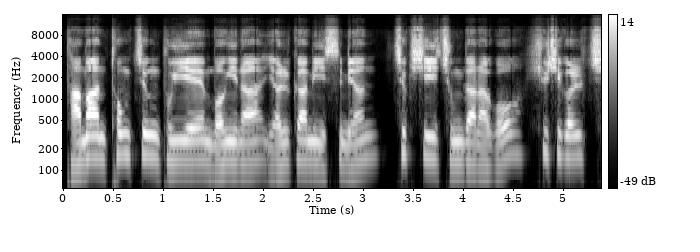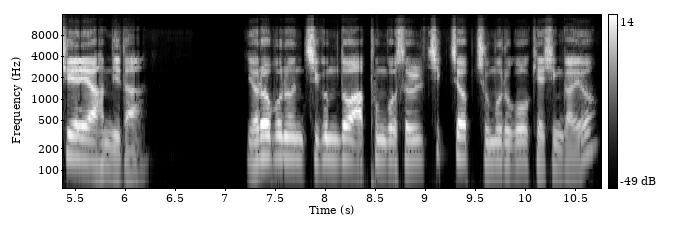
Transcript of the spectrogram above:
다만 통증 부위에 멍이나 열감이 있으면 즉시 중단하고 휴식을 취해야 합니다. 여러분은 지금도 아픈 곳을 직접 주무르고 계신가요?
